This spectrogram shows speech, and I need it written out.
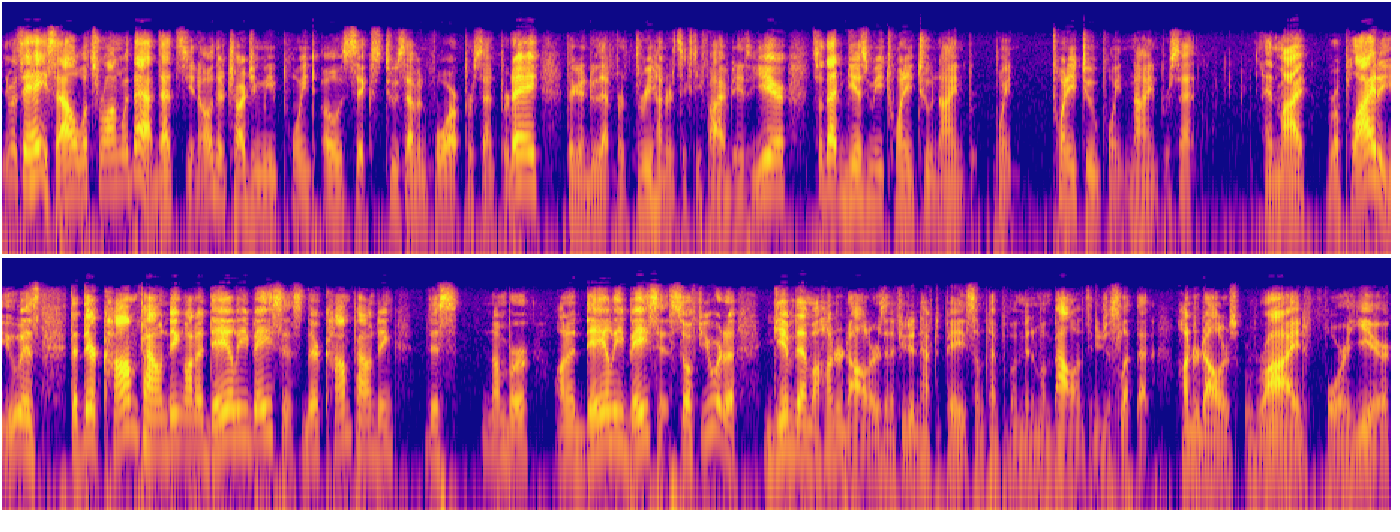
you might say, "Hey Sal, what's wrong with that? That's, you know, they're charging me 0.06274% per day. They're going to do that for 365 days a year. So that gives me 22.9%. And my reply to you is that they're compounding on a daily basis. They're compounding this number on a daily basis. So if you were to give them $100 and if you didn't have to pay some type of a minimum balance and you just let that $100 ride for a year,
